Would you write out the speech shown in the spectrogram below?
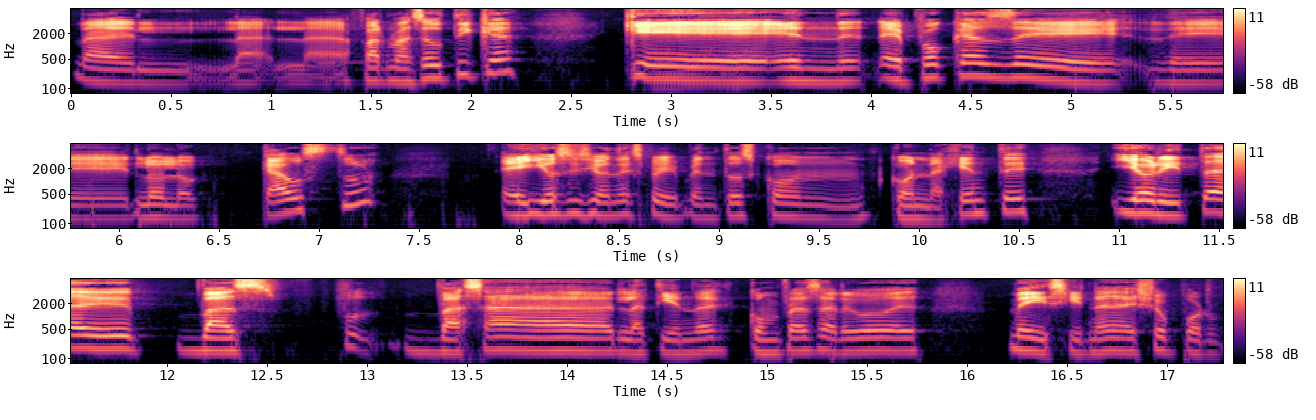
la, la, la farmacéutica, que en épocas de, del holocausto, ellos hicieron experimentos con, con la gente y ahorita eh, vas, vas a la tienda, compras algo de medicina hecho por,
